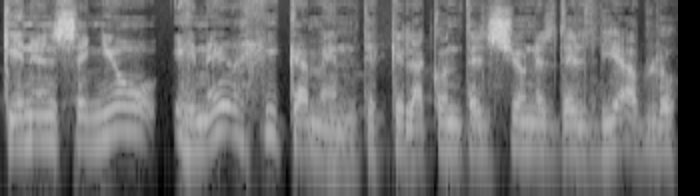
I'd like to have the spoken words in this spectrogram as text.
quien enseñó enérgicamente que la contención es del diablo,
